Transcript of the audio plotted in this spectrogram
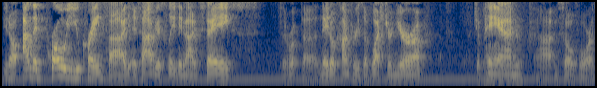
You know, on the pro-Ukraine side, it's obviously the United States, the, the NATO countries of Western Europe, Japan, uh, and so forth.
